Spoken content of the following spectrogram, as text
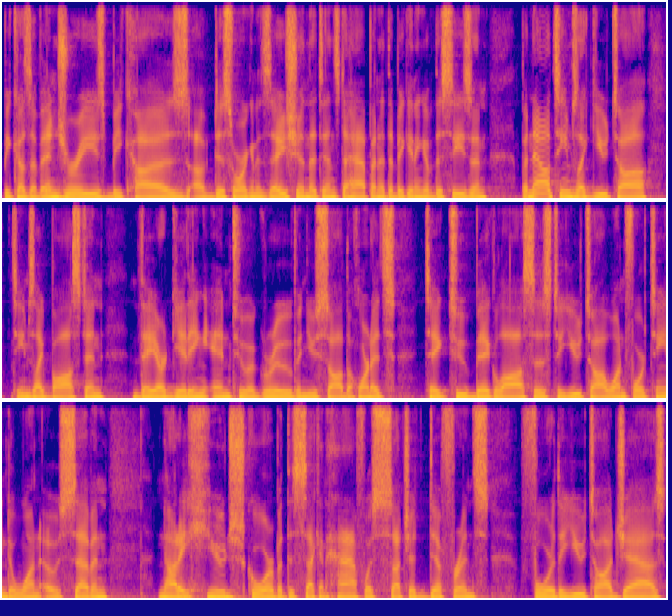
because of injuries, because of disorganization that tends to happen at the beginning of the season. But now teams like Utah, teams like Boston, they are getting into a groove. And you saw the Hornets take two big losses to Utah, 114 to 107. Not a huge score, but the second half was such a difference for the Utah Jazz,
